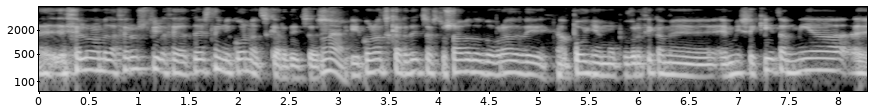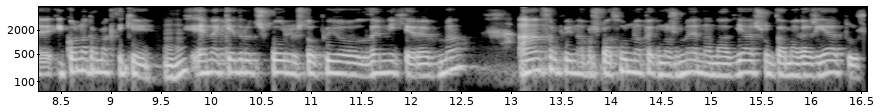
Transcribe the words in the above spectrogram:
Ε, θέλω να μεταφέρω στους τηλεθεατές την εικόνα της Καρδίτσας. Ναι. Η εικόνα της Καρδίτσας το Σάββατο το βράδυ, απόγευμα που βρεθήκαμε εμείς εκεί ήταν μια ε, εικόνα τρομακτική. Ένα κέντρο της πόλης το οποίο δεν είχε ρεύμα, άνθρωποι να προσπαθούν απεγνωσμένα να αδειάσουν τα μαγαζιά τους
